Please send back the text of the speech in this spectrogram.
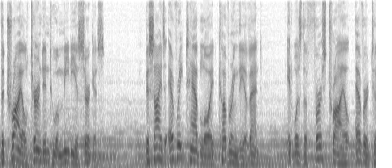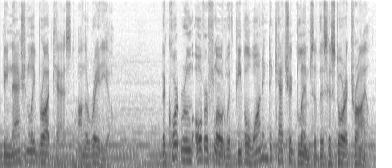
The trial turned into a media circus. Besides every tabloid covering the event, it was the first trial ever to be nationally broadcast on the radio. The courtroom overflowed with people wanting to catch a glimpse of this historic trial.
